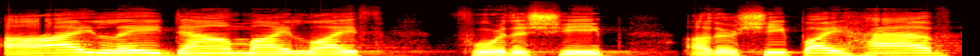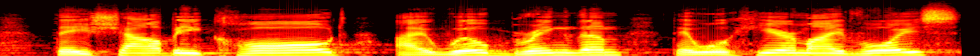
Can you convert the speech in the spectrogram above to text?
I lay down my life for the sheep. Other sheep I have, they shall be called. I will bring them. They will hear my voice.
